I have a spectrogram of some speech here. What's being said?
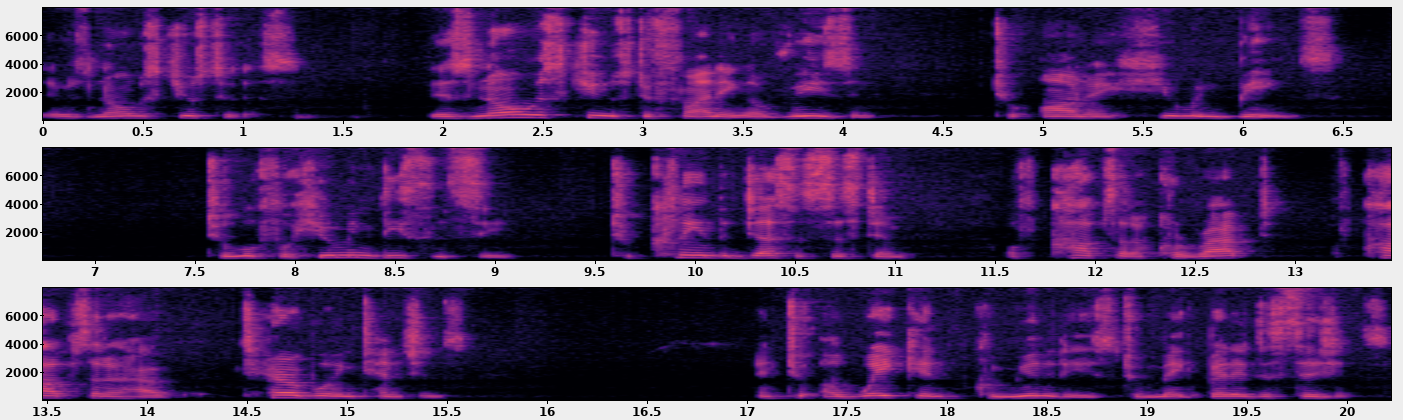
There is no excuse to this. There's no excuse to finding a reason to honor human beings, to look for human decency, to clean the justice system of cops that are corrupt of cops that have terrible intentions and to awaken communities to make better decisions.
